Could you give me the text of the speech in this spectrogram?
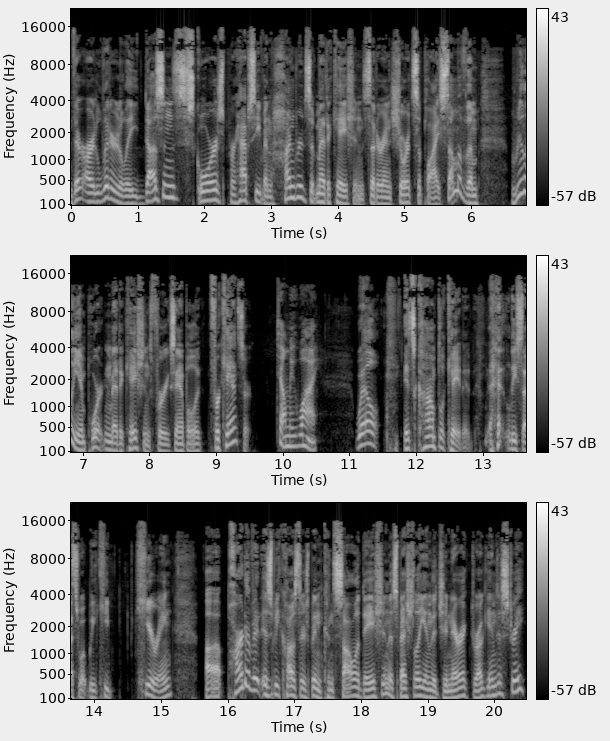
there are literally dozens, scores, perhaps even hundreds of medications that are in short supply. Some of them really important medications, for example, for cancer. Tell me why. Well, it's complicated. At least that's what we keep hearing. Uh, part of it is because there's been consolidation, especially in the generic drug industry.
